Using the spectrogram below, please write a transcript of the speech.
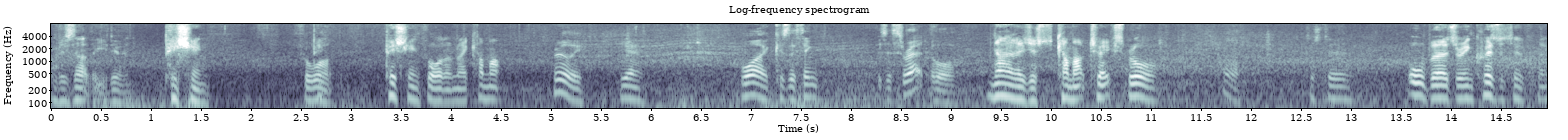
What is that that you're doing? Pishing, For what? Pishing for them. They come up. Really? Yeah. Why? Because they think it's a threat, or No, they just come up to explore. Oh. Just uh, all birds are inquisitive. They...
